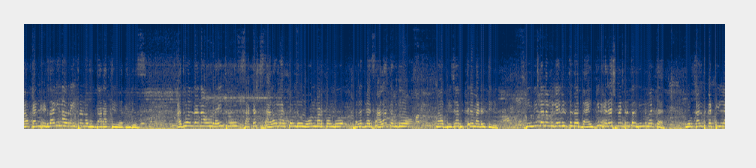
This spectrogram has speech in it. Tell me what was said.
ನಾವು ಕಂಡು ಹಿಡ್ದಾಗೆ ನಾವು ರೈತರು ಅನ್ನೋದು ಉದ್ಧಾರ ಆಗ್ತೀವಿ ಇವತ್ತಿನ ದಿವಸ. ಅದು ಅಲ್ಲದೆ ನಾವು ರೈತರು ಸಾಕಷ್ಟು ಸಾಲ ಮಾಡಿಕೊಂಡು ಲೋನ್ ಮಾಡಿಕೊಂಡು, ಹೊಲದ ಮೇಲೆ ಸಾಲ ತೆಗೆದು ನಾವು ಬೀಜ ಬಿತ್ತನೆ ಮಾಡಿರ್ತೀವಿ. ಹಿಂದಿಂದ ನಮಗೆ ಏನಿರ್ತದೆ ಬ್ಯಾಂಕಿನ ಹೆರಾಸ್ಮೆಂಟ್ ಇರ್ತದೆ ಹಿಂದೆ ಮತ್ತೆ. ನೀವು ಕಂತು ಕಟ್ಟಿಲ್ಲ,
